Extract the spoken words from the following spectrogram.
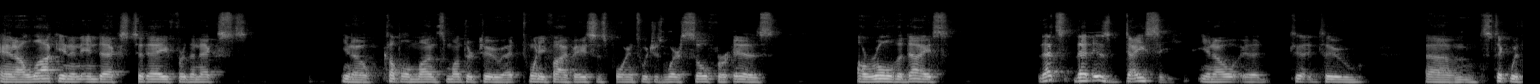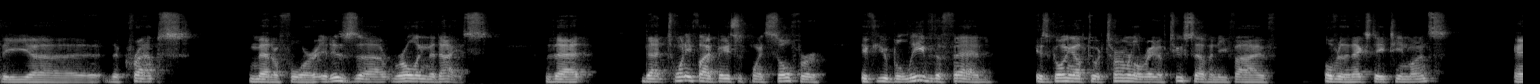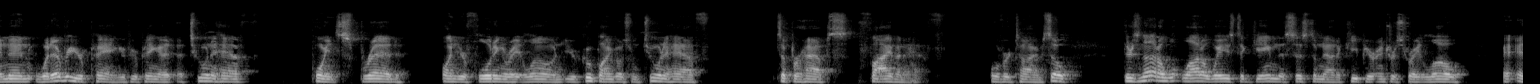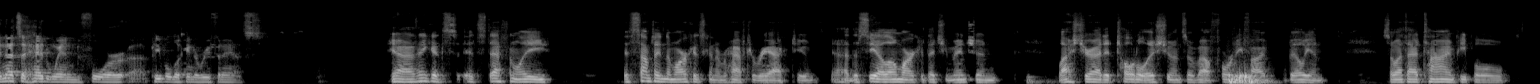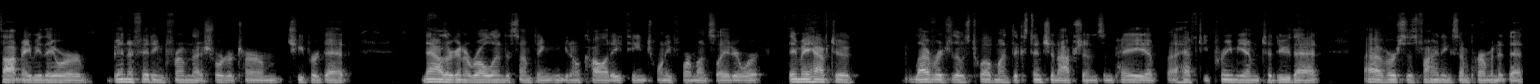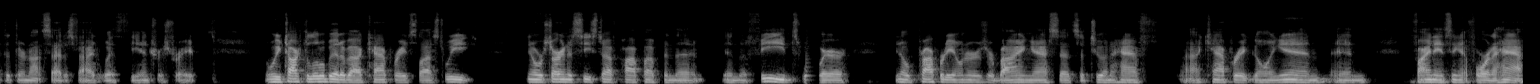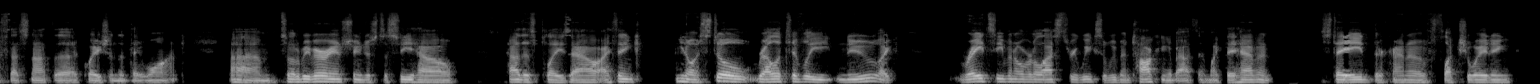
and I'll lock in an index today for the next, you know, couple of months, month or two at 25 basis points, which is where SOFR is. I'll roll the dice. That's that is dicey, you know, uh, to, to um, stick with the uh, the craps metaphor. It is uh, rolling the dice. That that 25 basis points SOFR, if you believe the Fed, is going up to a terminal rate of 275 over the next 18 months. And then whatever you're paying, if you're paying a, a two and a half point spread on your floating rate loan, your coupon goes from two and a half to perhaps five and a half over time. So there's not a lot of ways to game the system now to keep your interest rate low. And that's a headwind for uh, people looking to refinance. Yeah, I think it's it's definitely it's something the market's going to have to react to. Uh, the CLO market that you mentioned last year had a total issuance of about 45 billion. So at that time, people thought maybe they were benefiting from that shorter term, cheaper debt. Now they're going to roll into something, you know, call it 18, 24 months later, where they may have to leverage those 12 month extension options and pay a, a hefty premium to do that uh, versus finding some permanent debt that they're not satisfied with the interest rate. We talked a little bit about cap rates last week. You know, we're starting to see stuff pop up in the in the feeds where you know, property owners are buying assets at two and a half uh, cap rate going in and financing at four and a half. That's not the equation that they want. Um, so it'll be very interesting just to see how how this plays out. I think you know it's still relatively new. Like rates, even over the last three weeks that we've been talking about them, like they haven't stayed. They're kind of fluctuating.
